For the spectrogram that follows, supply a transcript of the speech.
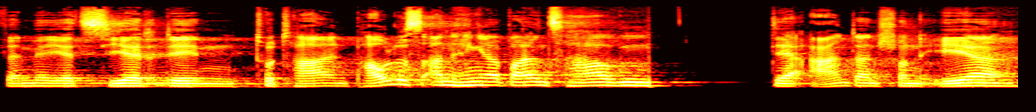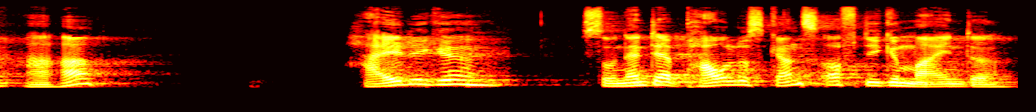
Wenn wir jetzt hier den totalen Paulus-Anhänger bei uns haben, der ahnt dann schon eher, aha, Heilige, so nennt der Paulus ganz oft die Gemeinde.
